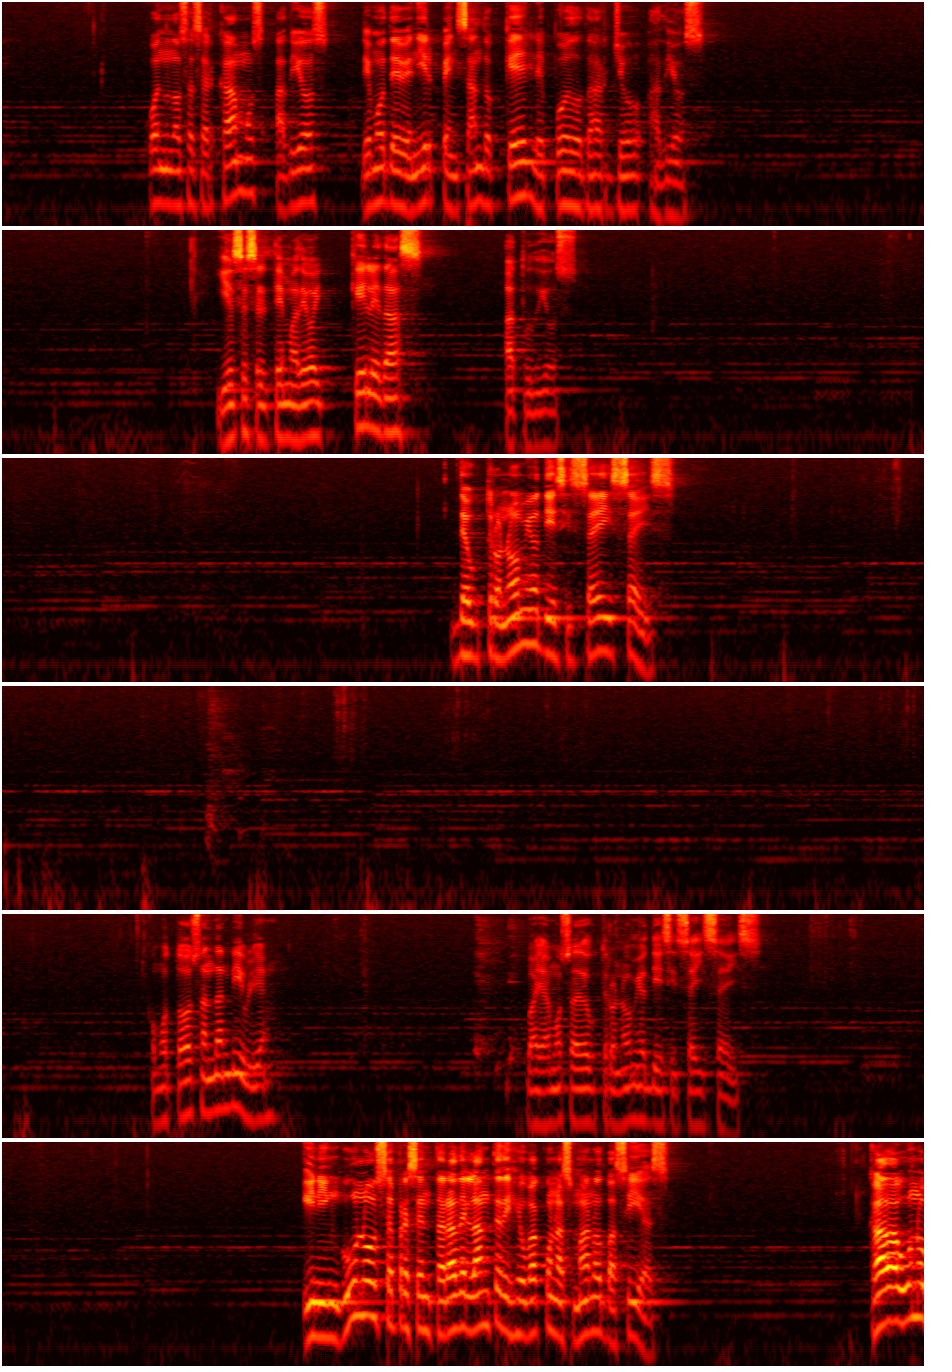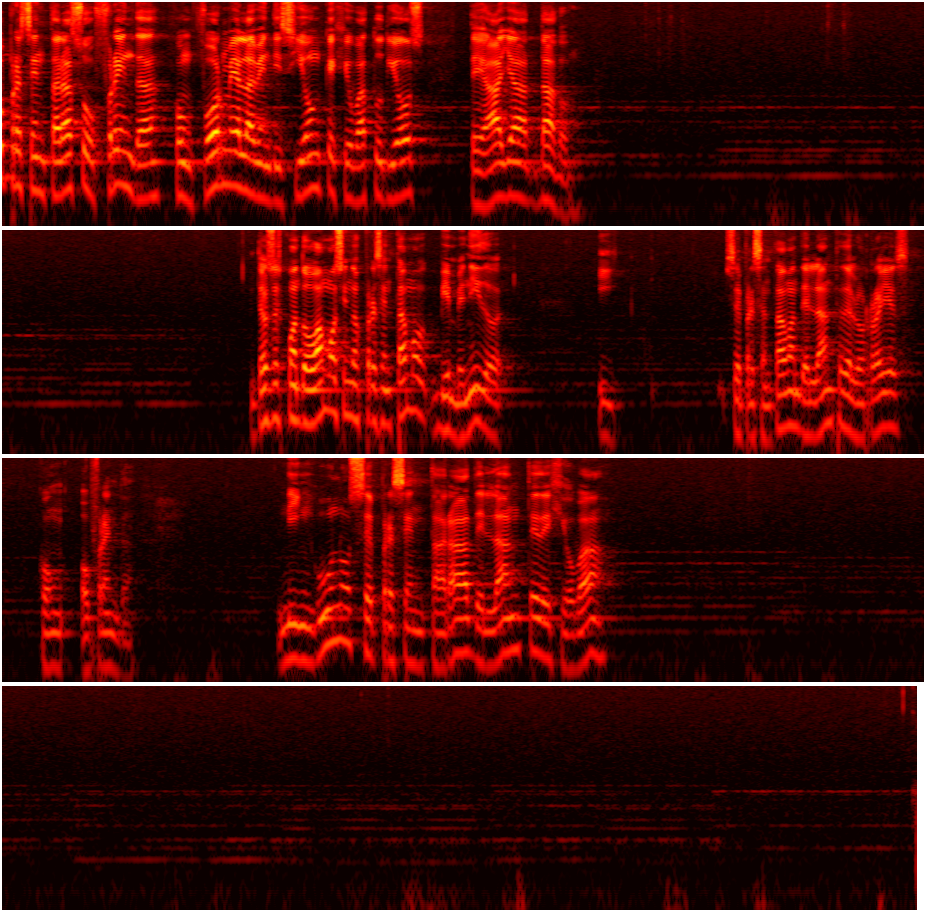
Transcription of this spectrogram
Cuando nos acercamos a Dios, debemos de venir pensando qué le puedo dar yo a Dios. Y ese es el tema de hoy. ¿Qué le das a tu Dios? Deuteronomio 16, 6. Como todos andan Biblia, vayamos a Deuteronomio 16, 6. Y ninguno se presentará delante de Jehová con las manos vacías cada uno presentará su ofrenda conforme a la bendición que Jehová tu Dios te haya dado. Entonces cuando vamos y nos presentamos, bienvenido. Y se presentaban delante de los reyes con ofrenda. Ninguno se presentará delante de Jehová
